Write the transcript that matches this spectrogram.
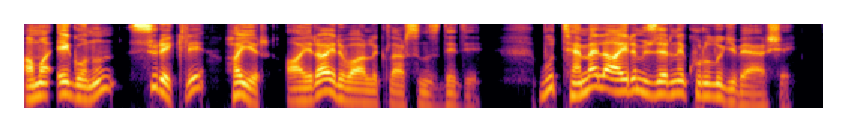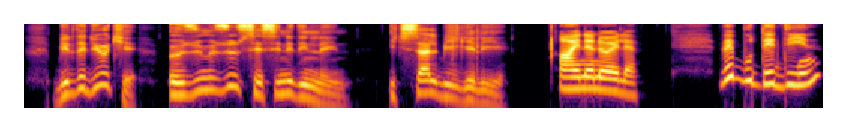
ama egonun sürekli hayır, ayrı ayrı varlıklarsınız dediği. Bu temel ayrım üzerine kurulu gibi her şey. Bir de diyor ki, özümüzün sesini dinleyin, içsel bilgeliği. Aynen öyle. Ve bu dediğin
